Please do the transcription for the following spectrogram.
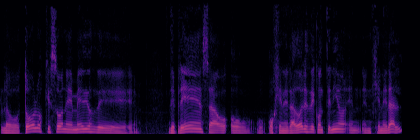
lo- todos los que son eh, medios de, de prensa o, o- generadores de contenido en, en general,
